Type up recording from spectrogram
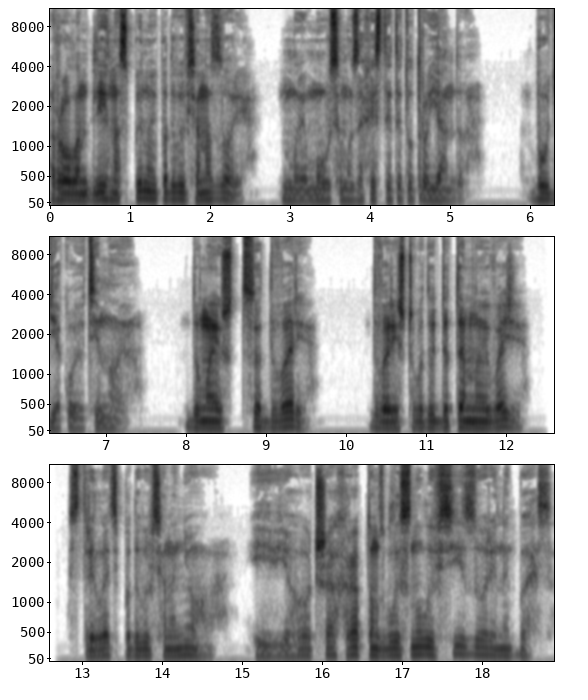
Роланд ліг на спину і подивився на зорі. Ми мусимо захистити ту троянду будь-якою ціною. Думаєш, це двері? Двері, що ведуть до темної вежі? Стрілець подивився на нього, і в його очах раптом зблиснули всі зорі небес.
